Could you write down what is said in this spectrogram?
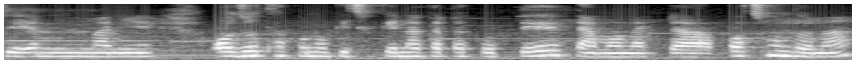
যে মানে অযথা কোনো কিছু কেনাকাটা করতে তেমন একটা পছন্দ না।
